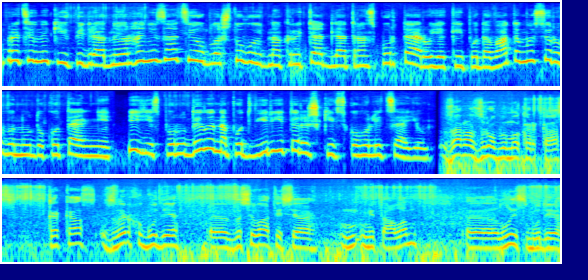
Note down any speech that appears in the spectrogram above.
працівників підрядної організації облаштовують накриття для транспортеру, який подаватиме сировину до котельні. Її спорудили на подвір'ї Терешківського ліцею. Зараз зробимо каркас. Каркас зверху буде е, зашиватися металом, е, лист буде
